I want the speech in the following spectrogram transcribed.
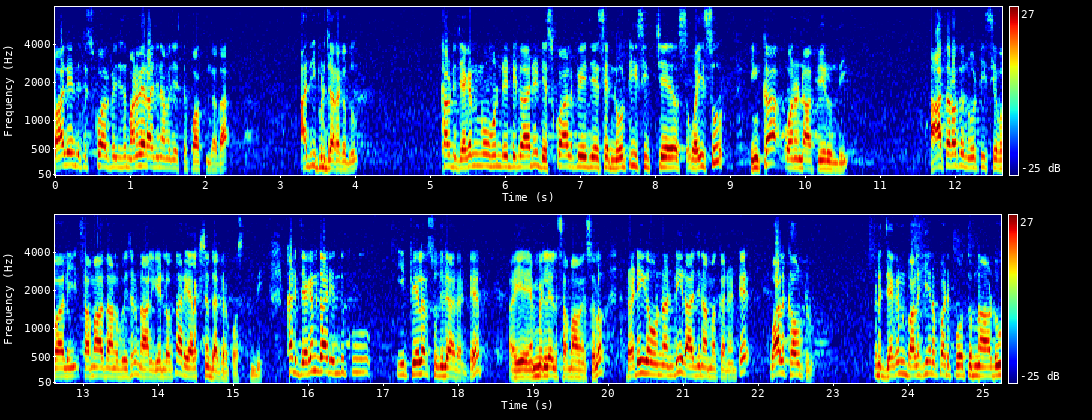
వాళ్ళు ఏంది డిస్క్వాలిఫై చేసి మనమే రాజీనామా చేస్తే పోతుంది కదా. అది ఇప్పుడు జరగదు. కాబట్టి జగన్మోహన్ రెడ్డి గారిని డిస్క్వాలిఫై చేసే నోటీస్ ఇచ్చే వయసు ఇంకా వన్ అండ్ హాఫ్ ఇయర్ ఉంది. ఆ తర్వాత నోటీస్ ఇవ్వాలి సమాధానం పోయి నాలుగేళ్ళు అవుతుంది ఆ ఎలక్షన్ దగ్గరకు వస్తుంది. కానీ జగన్ గారు ఎందుకు ఈ పీలర్స్ వదిలారంటే ఎమ్మెల్యేల సమావేశంలో రెడీగా ఉండండి రాజీనామా కానీ అంటే వాళ్ళ కౌంటర్ అంటే జగన్ బలహీన పడిపోతున్నాడు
